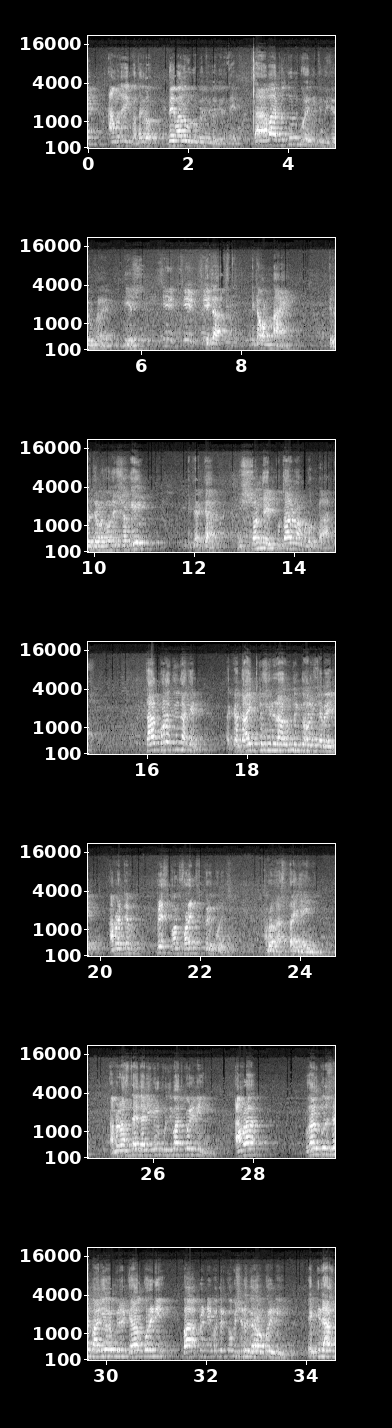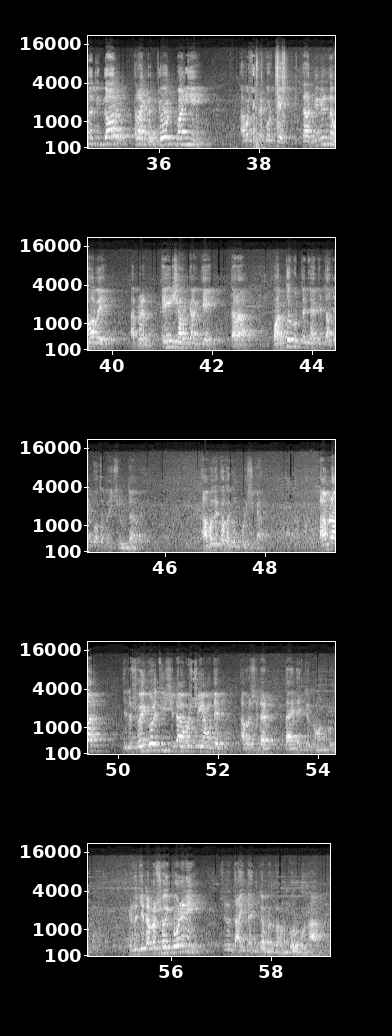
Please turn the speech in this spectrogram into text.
আমাদের এই কথাগুলো বেমালো অনুভূতি করেছে তারা আবার নতুন করে কিছু কিছু ওখানে নিয়ে এসছে। এটা এটা অন্যায়। এটা জনগণের সঙ্গে, এটা একটা নিঃসন্দেহে প্রতারণামূলক কাজ। তারপরে কিন্তু দেখেন একটা দায়িত্বশীল রাজনৈতিক দল হিসেবে আমরা একটা প্রেস কনফারেন্স করে বলেছি আমরা রাস্তায় যাইনি। আমরা রাস্তায় দাঁড়িয়ে কোনো প্রতিবাদ করিনি। আমরা প্রধান উপদেষ্টার বাড়িও ঘেরাও করিনি বা আপনার নির্বাচন কমিশনও ঘেরাও করিনি। একটি রাজনৈতিক দল, তারা একটা জোট বানিয়ে আবার সেটা করছে। তারা বিভিন্নভাবে আপনার এই সরকারকে তারা বাধ্য করতে চায় যে তাদের কথাটাই শুনতে হবে। আমাদের কথা খুব পরিষ্কার। আমরা যেটা সই করেছি সেটা অবশ্যই আমাদের, আমরা সেটার দায় দায়িত্ব গ্রহণ করব। কিন্তু যেটা আমরা সই করিনি সেটা দায় দায়িত্ব আমরা গ্রহণ করব না।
